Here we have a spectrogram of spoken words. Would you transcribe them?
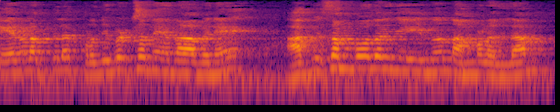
കേരളത്തിലെ പ്രതിപക്ഷ നേതാവിനെ അഭിസംബോധന ചെയ്യുന്നത് നമ്മളെല്ലാം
